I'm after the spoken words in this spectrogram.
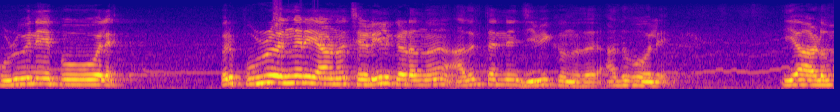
പുഴുവിനെ പോലെ ഒരു പുഴു എങ്ങനെയാണ് ചെളിയിൽ കിടന്ന് അതിൽ തന്നെ ജീവിക്കുന്നത് അതുപോലെ ഇയാളും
